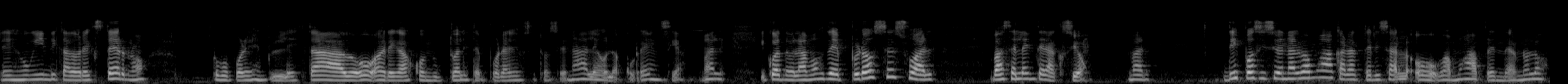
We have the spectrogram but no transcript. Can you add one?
es un indicador externo como por ejemplo el estado, agregados conductuales, temporales o situacionales o la ocurrencia, ¿vale? Y cuando hablamos de procesual, va a ser la interacción, ¿vale? Disposicional vamos a caracterizarlo o vamos a aprendérnoslo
